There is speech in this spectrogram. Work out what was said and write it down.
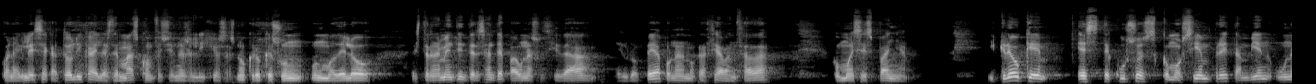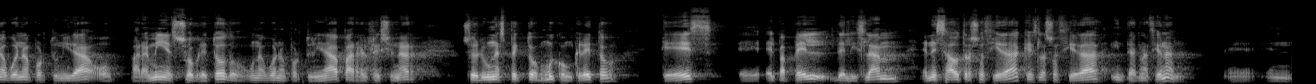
con la Iglesia Católica y las demás confesiones religiosas. Creo que es un, modelo extremadamente interesante para una sociedad europea, para una democracia avanzada como es España. Y creo que este curso es, como siempre, también una buena oportunidad, o para mí es sobre todo una buena oportunidad para reflexionar sobre un aspecto muy concreto, que es eh, el papel del Islam en esa otra sociedad, que es la sociedad internacional, eh, en,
